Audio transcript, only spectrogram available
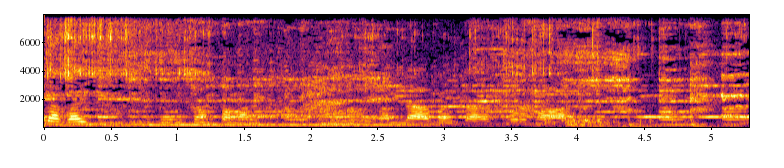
Basta guys, isang pangalan. Ang laban sa formal.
